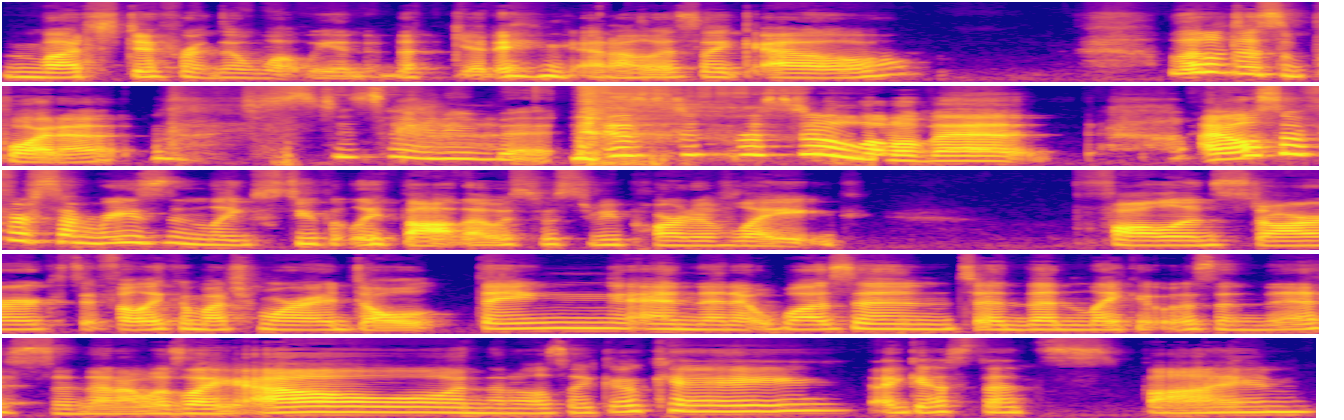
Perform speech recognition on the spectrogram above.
much different than what we ended up getting. And I was like, oh, a little disappointed. Just a tiny bit. it's just, just a little bit. I also, for some reason, like stupidly thought that was supposed to be part of like Fallen Star because it felt like a much more adult thing, and then it wasn't, and then like it was in this, and then I was like, oh, and then I was like, okay, I guess that's fine.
